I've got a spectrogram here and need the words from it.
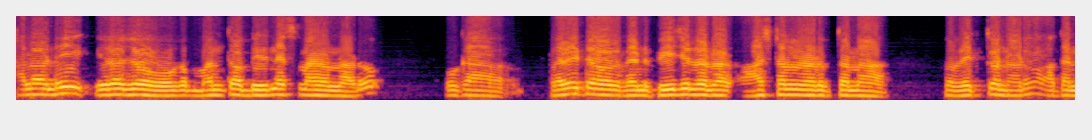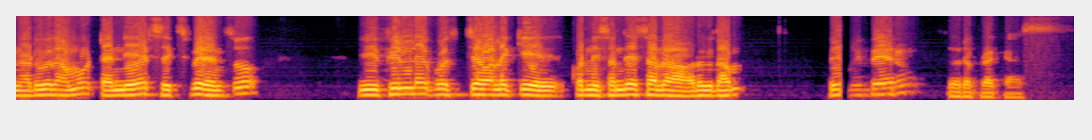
హలో అండి ఈరోజు ఒక మనతో బిజినెస్ మ్యాన్ ఉన్నాడు. ఒక ప్రైవేట్ రెండు పీజీలు హాస్టల్ నడుపుతున్న ఒక వ్యక్తి ఉన్నాడు. అతన్ని అడుగుదాము. Ten years experience. ఈ ఫీల్డ్లోకి వచ్చే వాళ్ళకి కొన్ని సందేశాలు అడుగుదాం. మీ- పేరు? సూర్యప్రకాష్.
